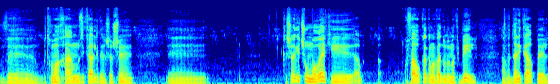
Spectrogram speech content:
ובתחום העריכה המוזיקלית אני חושב ש... אה, קשה להגיד שהוא מורה, כי תקופה ארוכה גם עבדנו במקביל, אבל דני קרפל,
